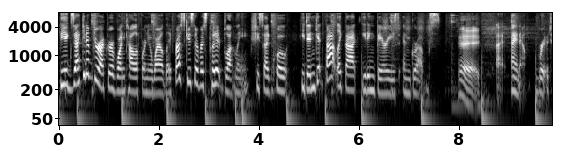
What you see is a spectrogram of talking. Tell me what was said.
the executive director of One California Wildlife Rescue Service put it bluntly. She said, quote, he didn't get fat like that eating berries and grubs. Hey. I, I, know, rude.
